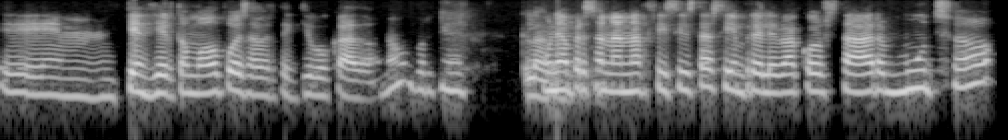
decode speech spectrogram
em, que en cierto modo puedes haberte equivocado, ¿no? Porque una persona narcisista siempre le va a costar mucho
